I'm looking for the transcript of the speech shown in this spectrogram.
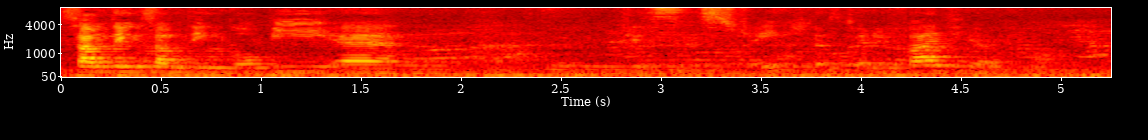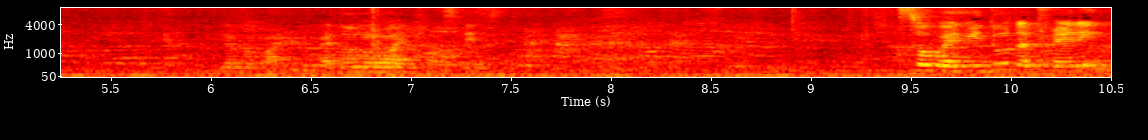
something something kopi and this is strange. There's 25 here. Okay, never mind. I don't know why it translates. So when we do the training,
